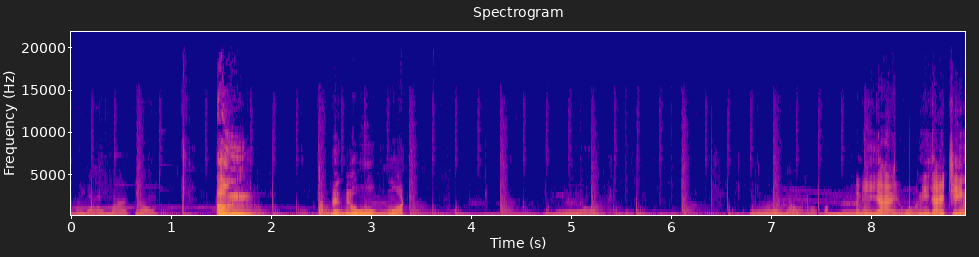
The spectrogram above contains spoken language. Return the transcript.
หรือใหญ่มากด้วยๆอึ้ง หนึ่งลูกหมด โอ้โหโอ้โหใหญ่เท่ากำมืออัอันนี้ใหญ่โอ้โหนี่ใหญ่จริง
